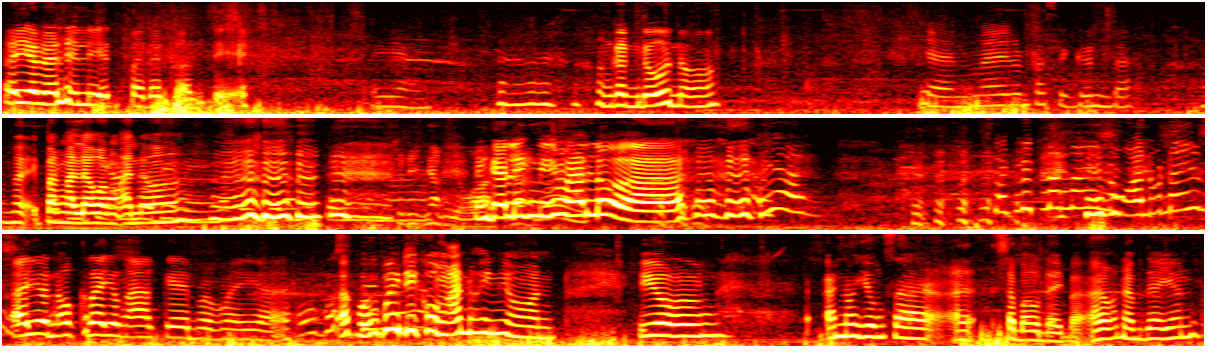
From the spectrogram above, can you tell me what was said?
Ayun, maliliit pa na konti. Hanggang doon, oh. Yan, mayroon pa segunda. May pangalawang ano. Ang galing ni Malo, ah. Ayan. Saglit lang na yun. Ano na yun? Ayun, okra yung akin mamaya. August Apo, pwede kong anuhin yun. Yung, ano yung sa, uh, sa bauday ba? Ah, ano ba yun?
